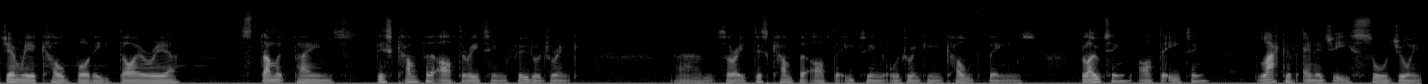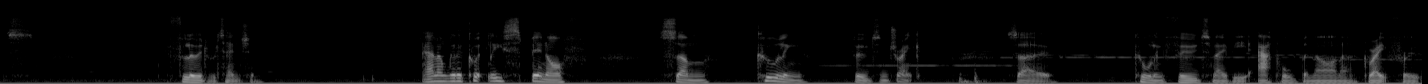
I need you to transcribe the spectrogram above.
generally a cold body, diarrhea, stomach pains, discomfort after eating food or drink. Um, sorry, discomfort after eating or drinking cold things, bloating after eating, lack of energy, sore joints, fluid retention. And I'm going to quickly spin off some cooling foods and drink. So, cooling foods may be apple, banana, grapefruit,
